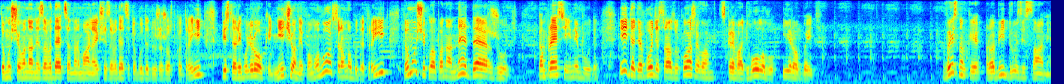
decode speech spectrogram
тому що вона не заведеться нормально. Якщо заведеться, то буде дуже жорстко троїть. Після регулювання нічого не помогло, все одно буде троїть, тому що клапана не держуть. Компресії не буде. І дядя Бодя сразу каже вам скривати голову і робить. Висновки робіть, друзі, самі.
